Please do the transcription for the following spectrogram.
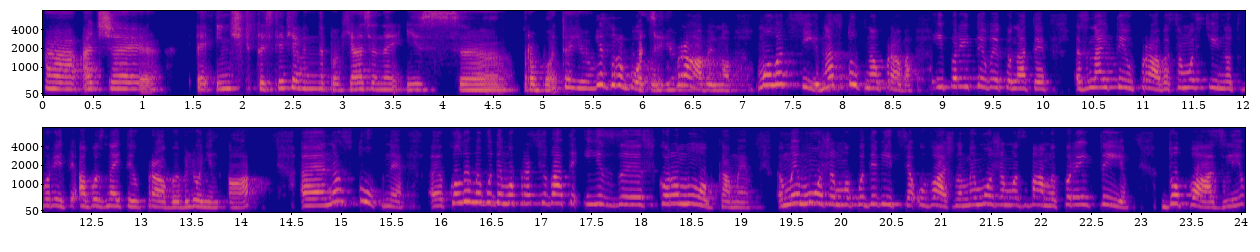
А, адже інші прислів'я вони пов'язані із е, роботою. І з роботою, Працюємо. правильно, молодці. Наступна вправа. І перейти виконати, знайти вправи, самостійно творити або знайти вправи в Льонін Ап. Е, наступне, е, коли ми будемо працювати із е, скоромовками, ми можемо, подивіться уважно, ми можемо з вами перейти до пазлів.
